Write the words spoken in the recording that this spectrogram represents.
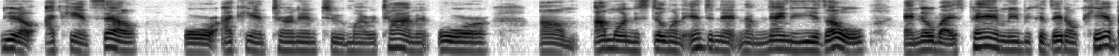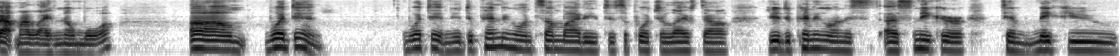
you know, I can't sell or I can't turn into my retirement or um, I'm on the still on the internet and I'm 90 years old and nobody's paying me because they don't care about my life no more. Um, what then? What then? You're depending on somebody to support your lifestyle. you're depending on this sneaker to make you,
